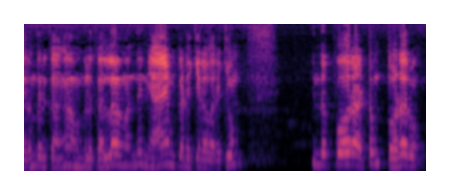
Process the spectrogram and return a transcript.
இறந்துருக்காங்க. அவங்களுக்கெல்லாம் வந்து நியாயம் கிடைக்கிற வரைக்கும் இந்த போராட்டம் தொடரும்.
